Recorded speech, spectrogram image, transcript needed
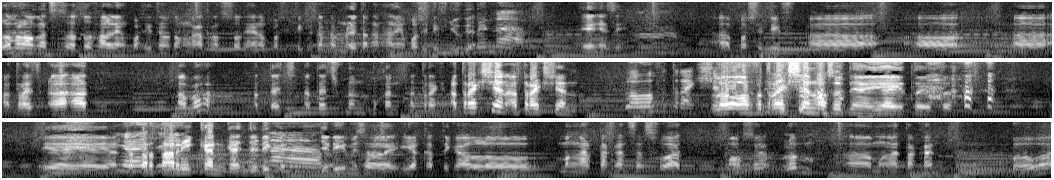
lo melakukan sesuatu hal yang positif atau mengatakan sesuatu yang positif itu akan mendatangkan hal yang positif juga. Benar. Iya nggak sih? Hmm. Eh, positif eh, eh, eh, attra- eh, at- apa? Attach attachment bukan attract attraction attraction. Law of attraction. Law of attraction maksudnya iya itu itu iya iya iya. Ya, ketertarikan kan? Jadi benar. jadi misalnya ya ketika lo mengatakan sesuatu maksudnya lo uh, mengatakan bahwa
